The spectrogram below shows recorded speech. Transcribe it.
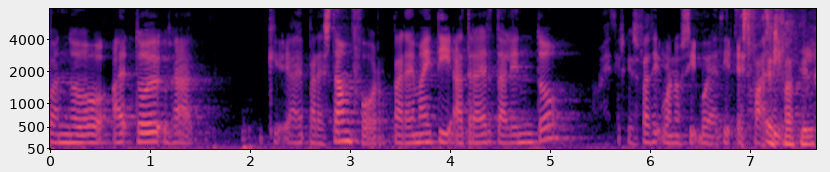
cuando todo, o sea, que para Stanford, para MIT, atraer talento, decir que es fácil. Bueno, sí, voy a decir, es fácil. Es fácil.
